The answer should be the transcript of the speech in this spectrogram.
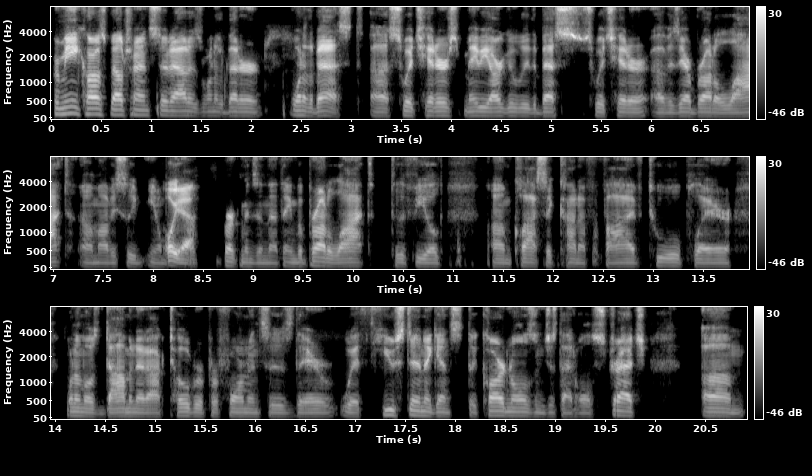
For me, Carlos Beltran stood out as one of the better, one of the best uh, switch hitters, maybe arguably the best switch hitter of his era. Brought a lot. Um, obviously, you know, oh yeah, Berkman's in that thing, but brought a lot to the field. Um, classic kind of five tool player. One of the most dominant October performances there with Houston against the Cardinals, and just that whole stretch. Um,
